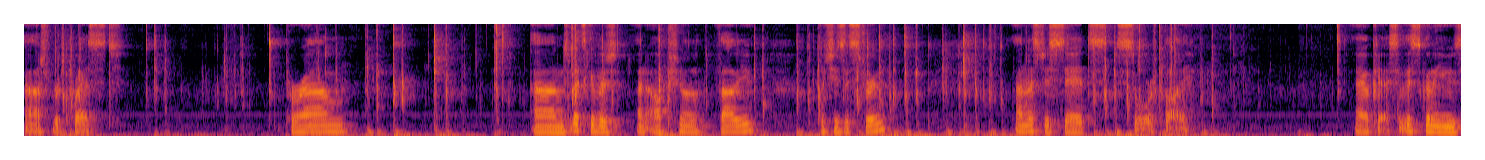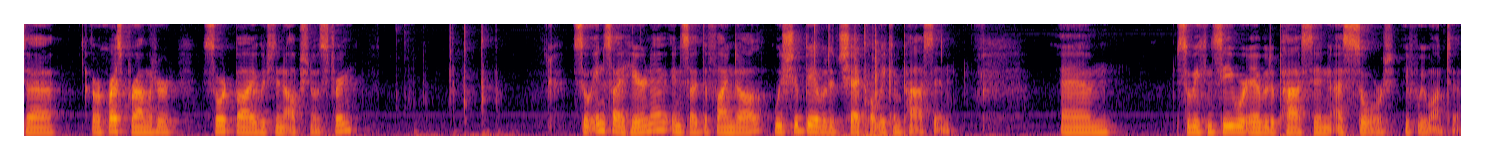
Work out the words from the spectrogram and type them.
at request param. And let's give it an optional value which is a string. And let's just say it's sort by. Okay so this is going to use a, a request parameter sort by which is an optional string. So inside here now inside the find all we should be able to check what we can pass in. Um, so we can see we're able to pass in a sort if we want to.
